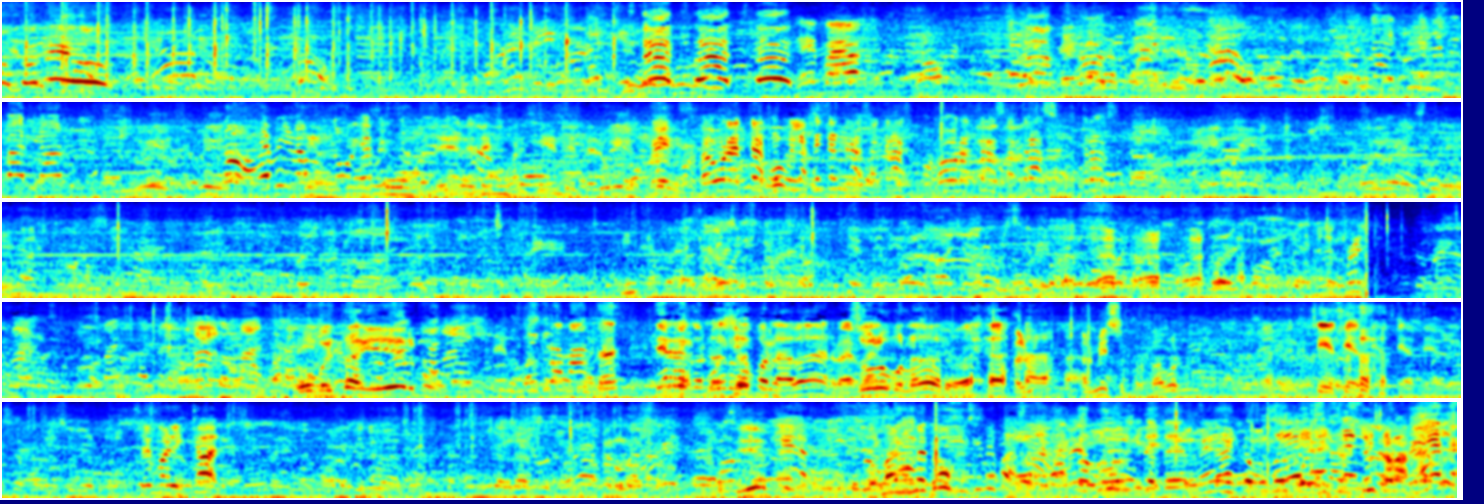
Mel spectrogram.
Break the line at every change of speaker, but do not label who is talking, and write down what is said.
¡Vamos, Toledo!
No, no,
por favor, atrás, la gente atrás, atrás, por favor, atrás, atrás, atrás.
¿Cómo estás, Guillermo?
Estoy grabando.
Te reconoció por la barba.
Solo por la barba.
Per- permiso, por favor.
Sí, sí, sí, sí, sí.
Soy mariscal.
Siempre.
Hermano, me coge, ¿qué me pasa? Estoy trabajando.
